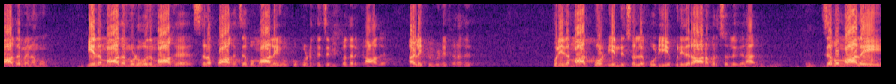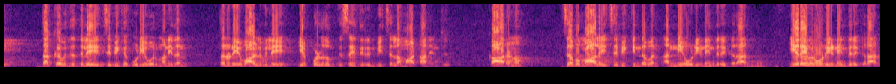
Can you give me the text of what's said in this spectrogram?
மாதம் எனவும் இந்த மாதம் முழுவதுமாக சிறப்பாக ஜெபமாலை ஒப்பு கொடுத்து ஜெபிப்பதற்காக அழைப்பு விடுக்கிறது. புனித மார்போட் என்று சொல்லக்கூடிய புனிதரானவர் சொல்லுகிறார் ஜெபமாலை தக்க விதத்திலே ஜெபிக்கக்கூடிய ஒரு மனிதன் தன்னுடைய வாழ்விலே எப்பொழுதும் திசை திரும்பி செல்ல மாட்டான் என்று. காரணம் ஜெபமாலை ஜெபிக்கின்றவன் அன்னையோடு இணைந்திருக்கிறான் இறைவனோடு இணைந்திருக்கிறான்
